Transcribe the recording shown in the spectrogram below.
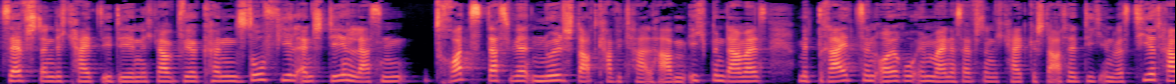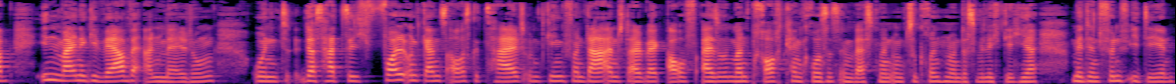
Selbstständigkeitsideen. Ich glaube, wir können so viel entstehen lassen, trotz dass wir null Startkapital haben. Ich bin damals mit 13 Euro in meine Selbstständigkeit gestartet, die ich investiert habe in meine Gewerbeanmeldung. Und das hat sich voll und ganz ausgezahlt und ging von da an steil bergauf. Also man braucht kein großes Investment, um zu gründen. Und das will ich dir hier mit den fünf Ideen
